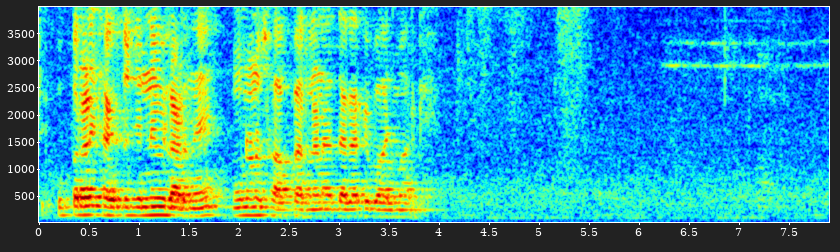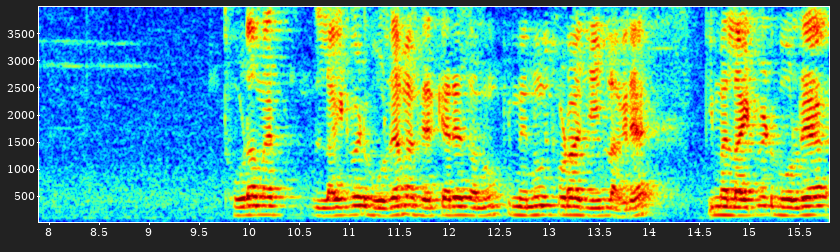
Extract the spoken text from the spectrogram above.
ਤੇ ਉੱਪਰ ਵਾਲੀ ਸਾਈਡ ਤੋਂ ਜਿੰਨੇ ਵੀ ਲੜ ਨੇ ਉਹਨਾਂ ਨੂੰ ਸਾਫ਼ ਕਰ ਲੈਣਾ ਇਦਾਂ ਕਰਕੇ ਬਾਜ ਮਾਰ ਕੇ। ਥੋੜਾ ਮੈਂ ਲਾਈਟ weight ਬੋਲ ਰਿਹਾ, ਮੈਂ ਫਿਰ ਕਹਿ ਰਿਹਾ ਤੁਹਾਨੂੰ ਕਿ ਮੈਨੂੰ ਵੀ ਥੋੜਾ ਅਜੀਬ ਲੱਗ ਰਿਹਾ। ਕਿ ਮੈਂ ਲਾਈਟ weight ਬੋਲ ਰਿਹਾ,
